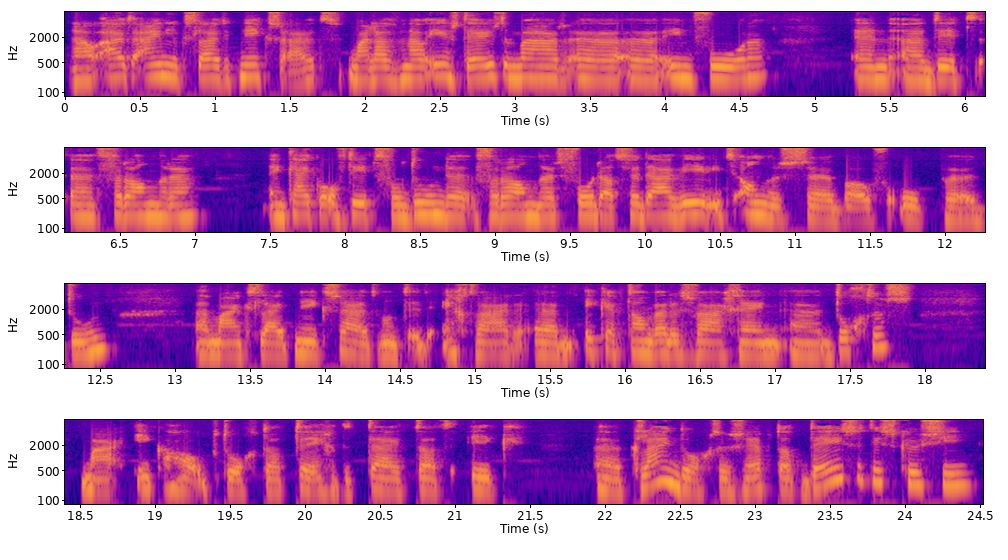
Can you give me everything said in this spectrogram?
Nou, uiteindelijk sluit ik niks uit. Maar laten we nou eerst deze maar uh, uh, invoeren en dit veranderen. En kijken of dit voldoende verandert voordat we daar weer iets anders bovenop doen. Uh, maar ik sluit niks uit. Want echt waar, uh, ik heb dan weliswaar geen uh, dochters. Maar ik hoop toch dat tegen de tijd dat ik kleindochters heb, dat deze discussie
